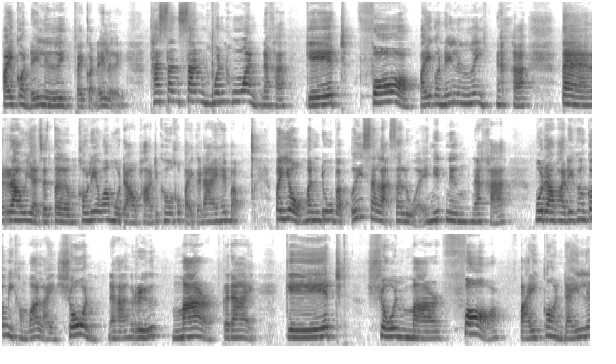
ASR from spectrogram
ไปก่อนได้เลย ไปก่อนได้เลย ถ้าสั้นๆห้วนๆนะคะ get for ไปก่อนได้เลยนะคะ แต่เราอยากจะเติมเขาเรียกว่า modal particle เข้าไปก็ได้ให้แบบ ประโยคมันดูแบบ เอ้ยสละสลวยนิดนึงนะคะ modal particle ก็มีคำว่าอะไร schon นะคะ หรือ mar ก็ได้ get schon mar for ไปก่อนได้เล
